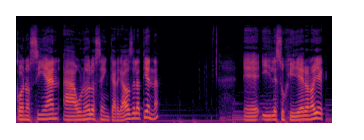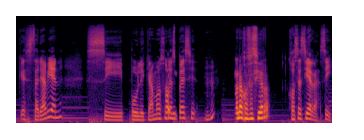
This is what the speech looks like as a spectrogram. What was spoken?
conocían a uno de los encargados de la tienda eh, y le sugirieron, oye, que estaría bien si publicamos una especie... ¿No era José Sierra? José Sierra, sí.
